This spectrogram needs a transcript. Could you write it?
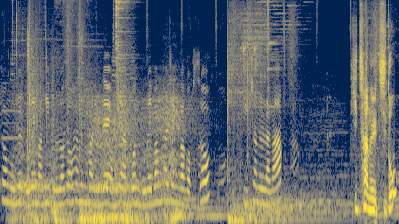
형 오늘 노래 많이 불러서 하는 말인데 언제 한번 노래방 할 생각 없어? 귀찮을라나? 귀찮을 지도?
